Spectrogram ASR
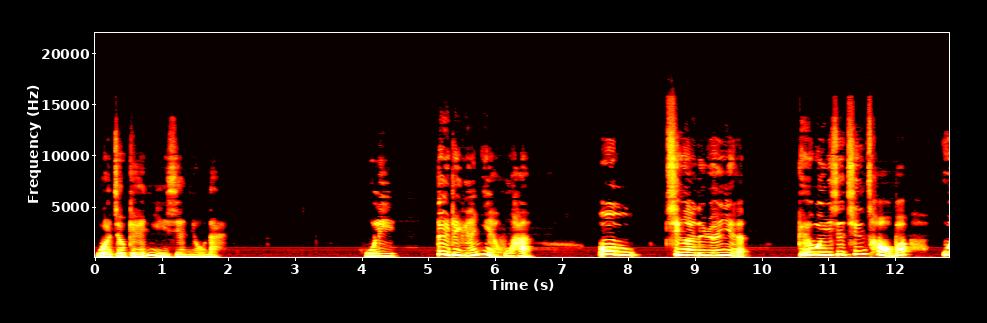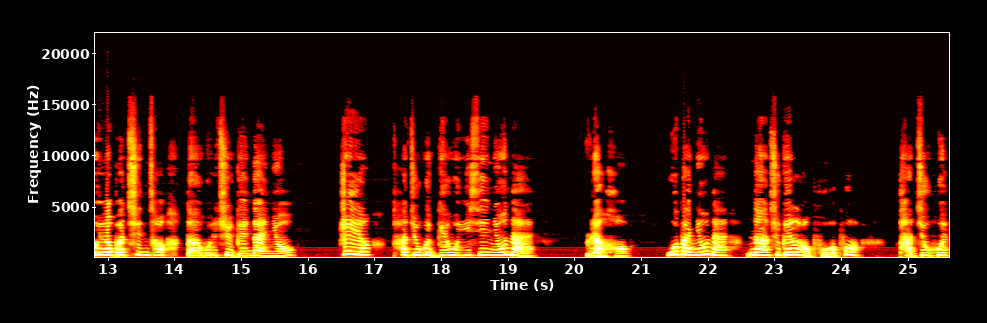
我就给你一些牛奶。狐狸对着原野呼喊：“哦，亲爱的原野，给我一些青草吧！我要把青草带回去给奶牛，这样它就会给我一些牛奶。然后我把牛奶拿去给老婆婆。”她就会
